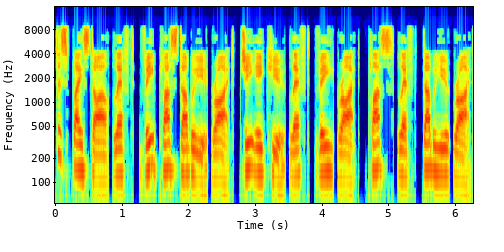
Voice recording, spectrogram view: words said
display style left V plus W right GEQ left V right plus left W right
